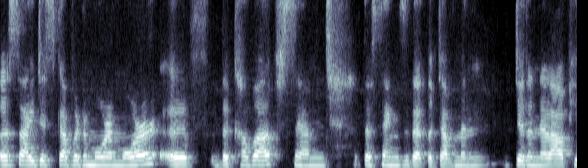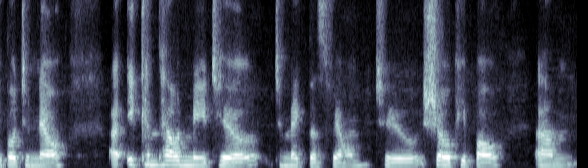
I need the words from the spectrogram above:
as I discovered more and more of the cover-ups and the things that the government didn't allow people to know, uh, it compelled me to, to make this film, to show people um,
